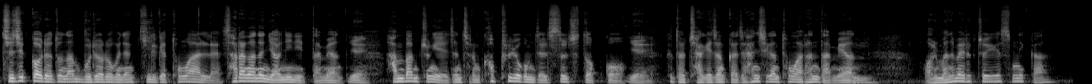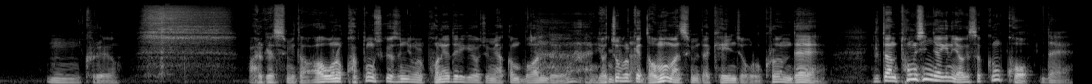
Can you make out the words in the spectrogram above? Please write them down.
지직거려도 난 무료로 그냥 길게 통화할래. 사랑하는 연인이 있다면 예. 한밤중에 예전처럼 커플 요금제를 쓸 수도 없고 예. 그다음 자기 전까지 한 시간 통화를 한다면 음. 얼마나 매력적이겠습니까? 음, 그래요. 알겠습니다. 아, 오늘 곽동수 교수님을 보내드리기가 좀 약간 뭐한데요. 여쭤볼 게 너무 많습니다. 개인적으로. 그런데 일단 통신 얘기는 여기서 끊고 네.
